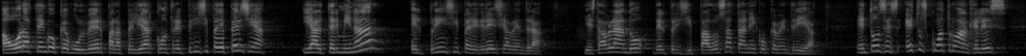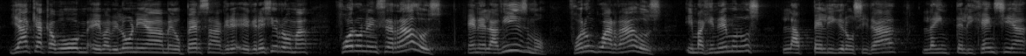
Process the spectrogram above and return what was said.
ahora tengo que volver para pelear contra el príncipe de Persia y al terminar el príncipe de Grecia vendrá. Y está hablando del principado satánico que vendría. Entonces, estos cuatro ángeles, ya que acabó eh, Babilonia, Medo-Persa, eh, Grecia y Roma, fueron encerrados en el abismo, fueron guardados. Imaginémonos la peligrosidad, la inteligencia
